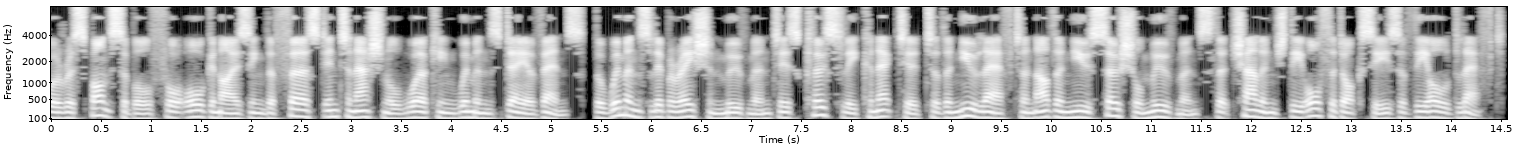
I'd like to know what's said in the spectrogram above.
were responsible for organizing the first International Working Women's Day events. The women's liberation movement is closely connected to the New Left and other new social movements that challenged the orthodoxies of the Old Left.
